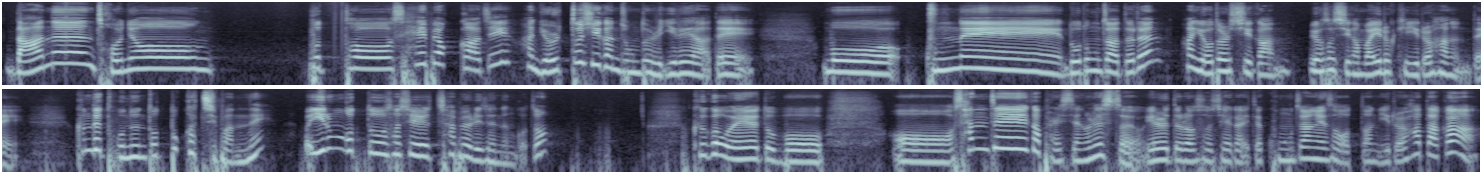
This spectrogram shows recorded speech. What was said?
나는 저녁부터 새벽까지 한 12시간 정도를 일해야 돼. 뭐 국내 노동자들은 한 8시간, 6시간 막 이렇게 일을 하는데 근데 돈은 또 똑같이 받네? 뭐 이런 것도 사실 차별이 되는 거죠. 그거 외에도 뭐 어, 산재가 발생을 했어요. 예를 들어서 제가 이제 공장에서 어떤 일을 하다가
